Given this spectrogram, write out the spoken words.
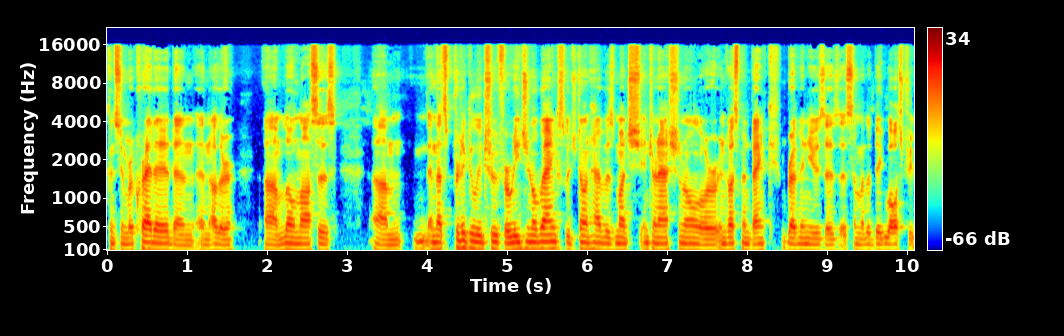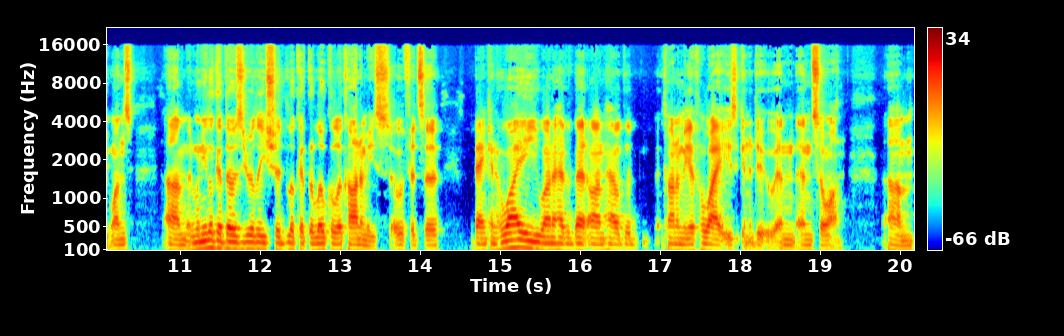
consumer credit and, and other um, loan losses. Um, and that's particularly true for regional banks, which don't have as much international or investment bank revenues as, as some of the big Wall Street ones. Um, and when you look at those, you really should look at the local economies. So if it's a bank in Hawaii, you want to have a bet on how the economy of Hawaii is going to do, and and so on. Um,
